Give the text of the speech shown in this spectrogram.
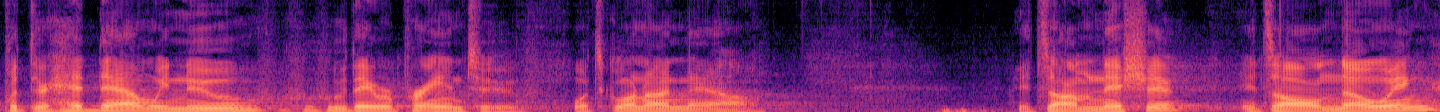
put their head down, we knew who they were praying to. What's going on now? It's omniscient, it's all knowing,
